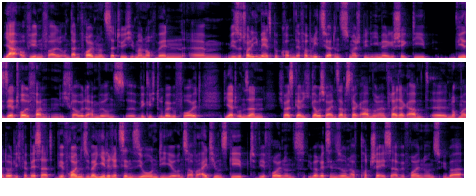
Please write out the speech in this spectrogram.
Ja, auf jeden Fall. Und dann freuen wir uns natürlich immer noch, wenn ähm, wir so tolle E-Mails bekommen. Der Fabrizio hat uns zum Beispiel eine E-Mail geschickt, die wir sehr toll fanden. Ich glaube, da haben wir uns äh, wirklich drüber gefreut. Die hat unseren, ich weiß gar nicht, ich glaube, es war ein Samstagabend oder ein Freitagabend, äh, nochmal deutlich verbessert. Wir freuen uns über jede Rezension, die ihr uns auf iTunes gebt. Wir freuen uns über Rezensionen auf Podchaser. Wir freuen uns über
